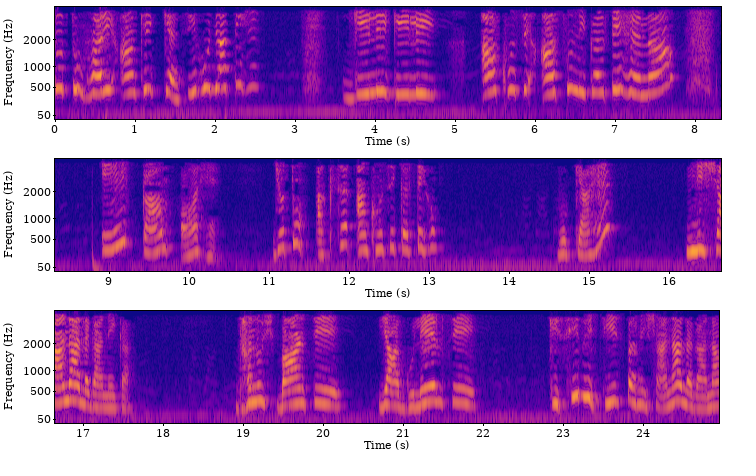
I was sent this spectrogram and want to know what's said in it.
तो तुम्हारी आँखें कैसी हो जाती हैं? गीली गीली आँखों से आँसू निकलते हैं ना? एक काम और है। जो तुम अक्सर आँखों से करते हो, वो क्या है? निशाना लगाने का। धनुष बाण से या गुलेल से किसी भी चीज़ पर निशाना लगाना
